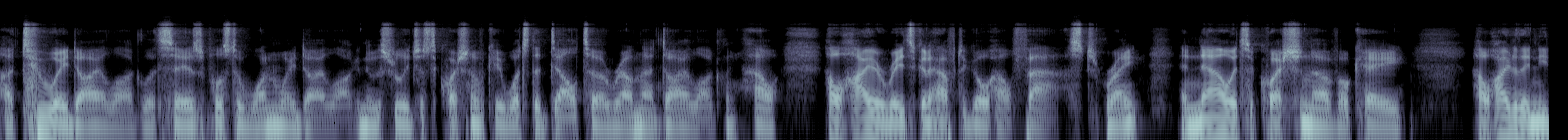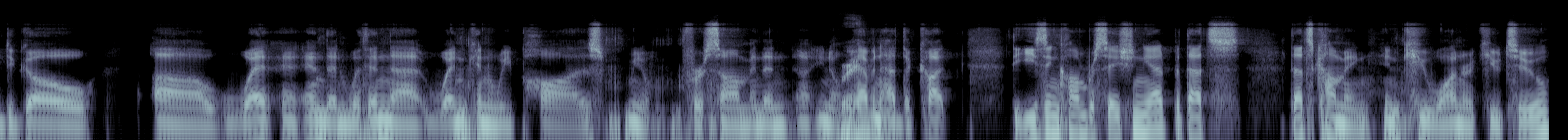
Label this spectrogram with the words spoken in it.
uh, two-way dialogue, let's say, as opposed to one-way dialogue. And it was really just a question of, okay, what's the delta around that dialogue? Like how how high are rates going to have to go? How fast, right? And now it's a question of, okay, how high do they need to go? Uh, when and then within that, when can we pause? You know, for some, and then uh, you know, right. we haven't had the cut, the easing conversation yet, but that's that's coming in Q1 or Q2.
